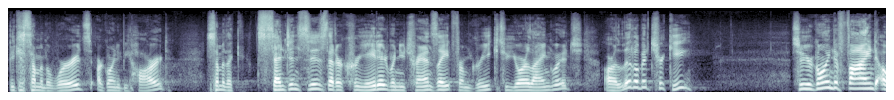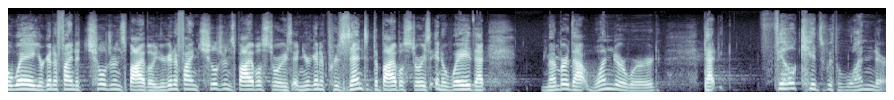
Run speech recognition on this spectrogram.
because some of the words are going to be hard. Some of the sentences that are created when you translate from Greek to your language are a little bit tricky. So you're going to find a way, you're going to find a children's Bible, you're going to find children's Bible stories, and you're going to present the Bible stories in a way that, remember that wonder word, that fill kids with wonder.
